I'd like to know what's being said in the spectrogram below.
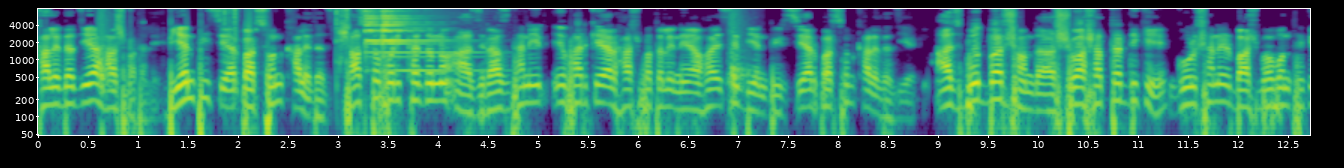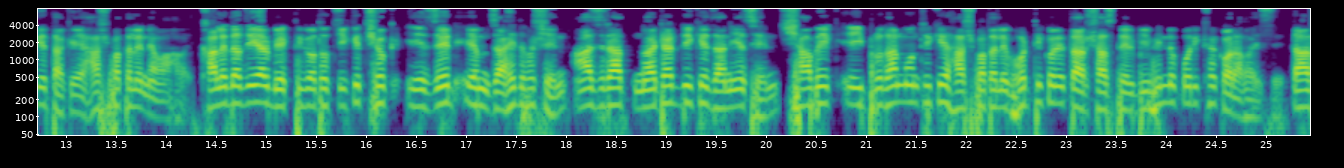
খালেদা জিয়া হাসপাতালে। BNP chairperson Khaleda Zia. স্বাস্থ্য পরীক্ষার জন্য আজ রাজধানীর এভার কেয়ার হাসপাতালে নেওয়া হয়েছে বিএনপির চেয়ারপারসন খালেদা জিয়াকে। আজ বুধবার সন্ধ্যা সোয়া সাতটার দিকে গুলশানের বাসভবন থেকে তাকে হাসপাতালে নেওয়া হয়। খালেদা জিয়ার ব্যক্তিগত চিকিৎসক A Z M Zahid Hossain আজ রাত নয়টার দিকে জানিয়েছেন, সাবেক এই প্রধানমন্ত্রীকে হাসপাতালে ভর্তি করে তার স্বাস্থ্যের বিভিন্ন পরীক্ষা করা হয়েছে। তার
